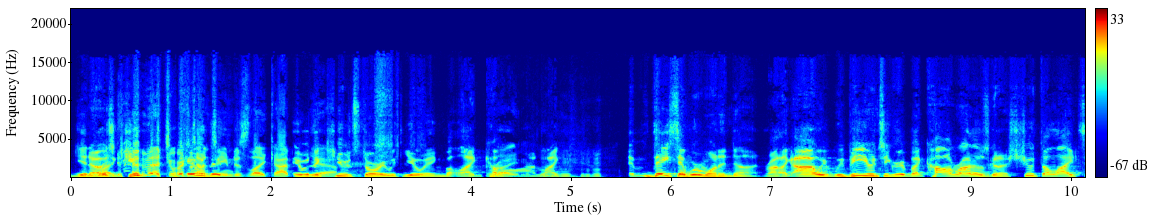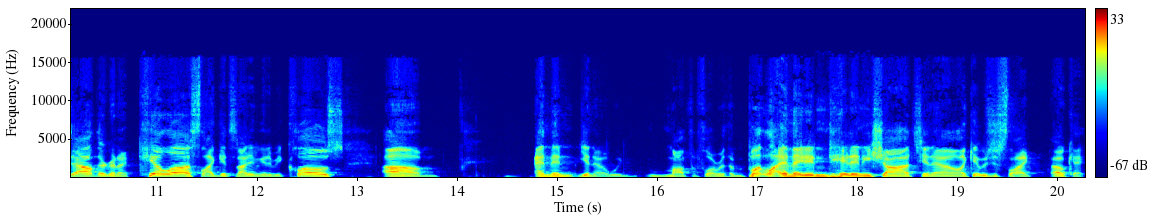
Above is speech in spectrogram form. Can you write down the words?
you know, right. it's cute. that Georgetown team a, just like got. It was yeah. a cute story with Ewing, but like, come right. on, like. they said we're one and done, right? Like, oh, we, we beat UNC group, but Colorado's going to shoot the lights out. They're going to kill us. Like, it's not even going to be close. Um, and then you know we mopped the floor with them, but like, and they didn't hit any shots. You know, like it was just like, okay,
